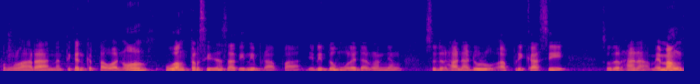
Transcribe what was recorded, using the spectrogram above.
pengeluaran. Nanti kan ketahuan oh uang tersisa saat ini berapa. Jadi itu mulai dengan yang sederhana dulu aplikasi sederhana. Memang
